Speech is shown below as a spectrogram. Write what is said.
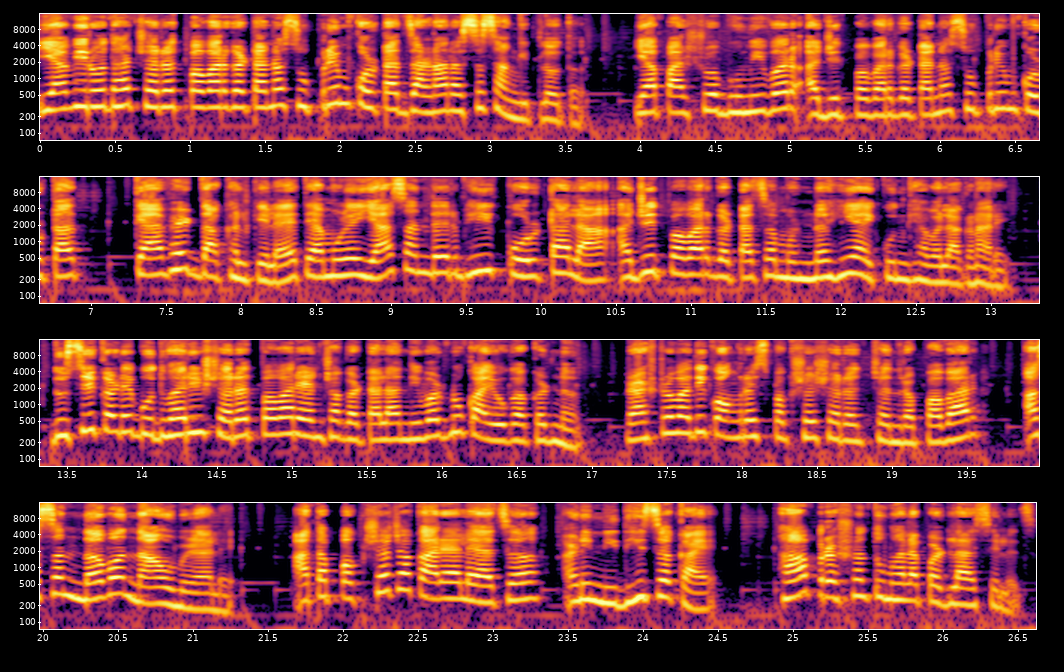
या विरोधात शरद पवार गटानं सुप्रीम कोर्टात जाणार असं सांगितलं होतं. या पार्श्वभूमीवर अजित पवार गटानं सुप्रीम कोर्टात कॅव्हेट दाखल केलाय. त्यामुळे या संदर्भी कोर्टाला अजित पवार गटाचं म्हणणंही ऐकून घ्यावं लागणार आहे. दुसरीकडे बुधवारी शरद पवार यांच्या गटाला निवडणूक आयोगाकडनं राष्ट्रवादी काँग्रेस पक्ष शरदचंद्र पवार असं नवं नाव मिळालंय. आता पक्षाच्या कार्यालयाचं आणि निधीचं काय? हा प्रश्न तुम्हाला पडला असेलच.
